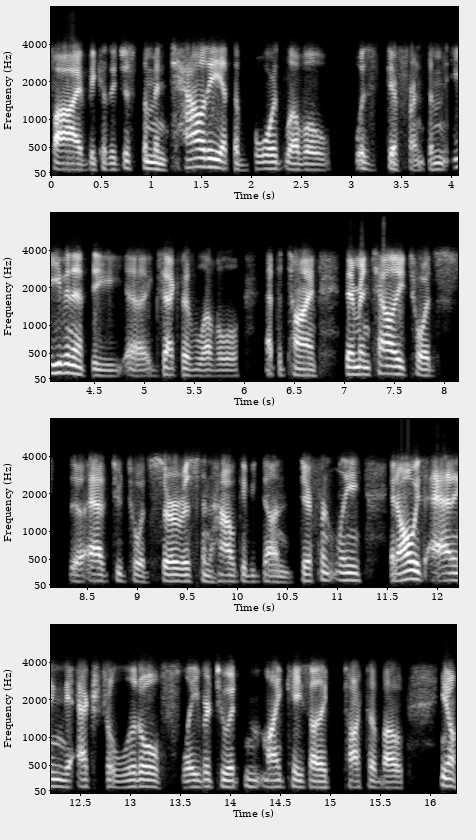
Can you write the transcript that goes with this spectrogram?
five because it just the mentality at the board level was different. Even at the uh, executive level at the time, their mentality towards the attitude towards service and how it could be done differently and always adding the extra little flavor to it. In my case, I like to talk about, you know,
